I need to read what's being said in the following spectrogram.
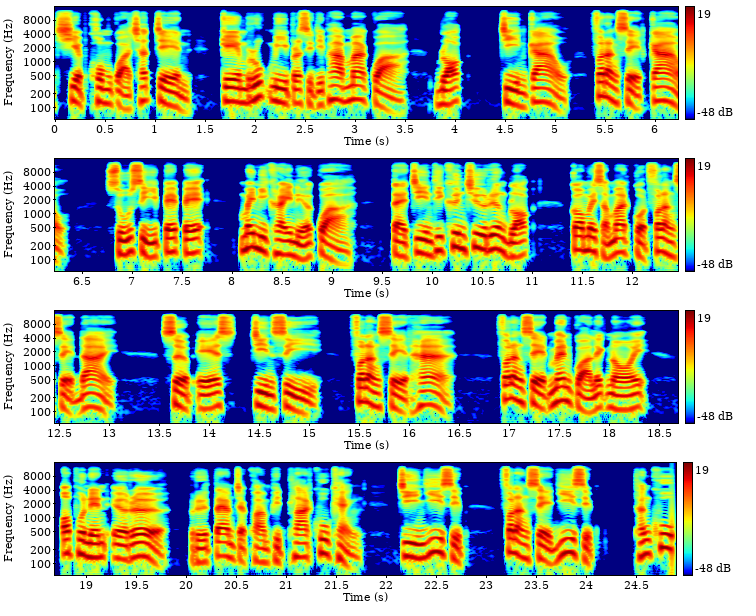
สเฉียบคมกว่าชัดเจน เกมรุกมีประสิทธิภาพมากกว่า บล็อก จีน 9 ฝรั่งเศส 9 สูสีเป๊ะๆไม่มีใครเหนือกว่า แต่จีนที่ขึ้นชื่อเรื่องบล็อก ก็ไม่สามารถกดฝรั่งเศสได้เสิร์ฟเอสจีน 4 ฝรั่งเศส 5 ฝรั่งเศสแม่นกว่าเล็กน้อย opponent error หรือแต้มจากความผิดพลาดคู่แข่ง จีน 20 ฝรั่งเศส 20 ทั้งคู่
